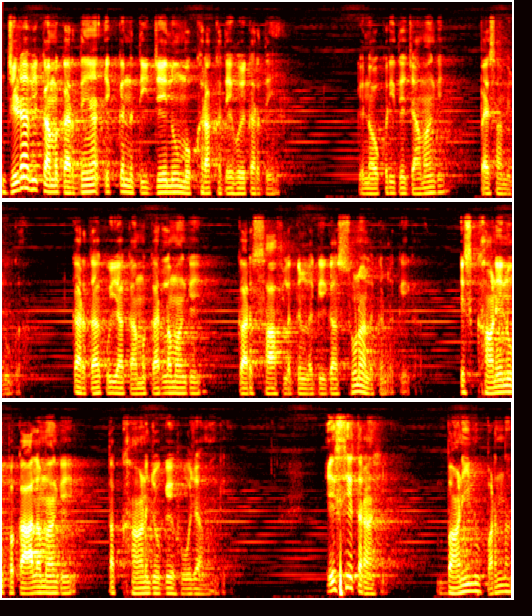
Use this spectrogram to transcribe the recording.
ਜਿਹੜਾ ਵੀ ਕੰਮ ਕਰਦੇ ਆ, ਇੱਕ ਨਤੀਜੇ ਨੂੰ ਮੁੱਖ ਰੱਖਦੇ ਹੋਏ ਕਰਦੇ ਆ ਕਿ ਨੌਕਰੀ ਤੇ ਜਾਵਾਂਗੇ, ਪੈਸਾ ਮਿਲੂਗਾ। ਘਰ ਦਾ ਕੋਈ ਆ ਕੰਮ ਕਰ ਲਵਾਂਗੇ, ਘਰ ਸਾਫ਼ ਲੱਗਣ ਲੱਗੇਗਾ, ਸੋਹਣਾ ਲੱਗਣ ਲੱਗੇਗਾ। ਇਸ ਖਾਣੇ ਨੂੰ ਪਕਾ ਲਵਾਂਗੇ ਤਾਂ ਖਾਣ ਜੋਗੇ ਹੋ ਜਾਵਾਂਗੇ। ਇਸੇ ਤਰ੍ਹਾਂ ਹੀ ਬਾਣੀ ਨੂੰ ਪੜ੍ਹਨਾ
